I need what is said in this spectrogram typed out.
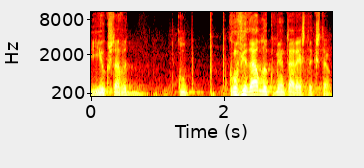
E eu gostava de convidá-lo a comentar esta questão.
